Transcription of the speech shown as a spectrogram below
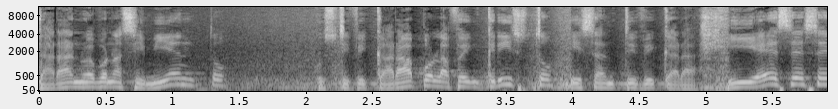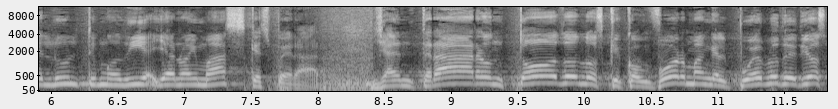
dará nuevo nacimiento, justificará por la fe en Cristo y santificará. Y ese es el último día, ya no hay más que esperar. Ya entraron todos los que conforman el pueblo de Dios.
